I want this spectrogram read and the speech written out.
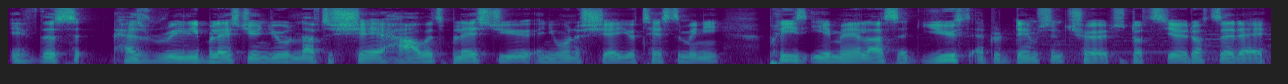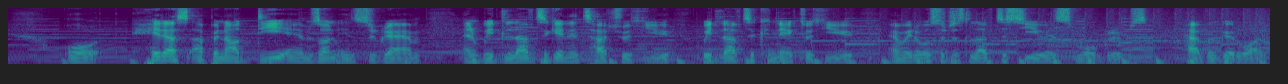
if this has really blessed you and you would love to share how it's blessed you and you want to share your testimony, please email us at youth at redemptionchurch.co.za or hit us up in our DMs on Instagram and we'd love to get in touch with you. We'd love to connect with you and we'd also just love to see you in small groups. Have a good one.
